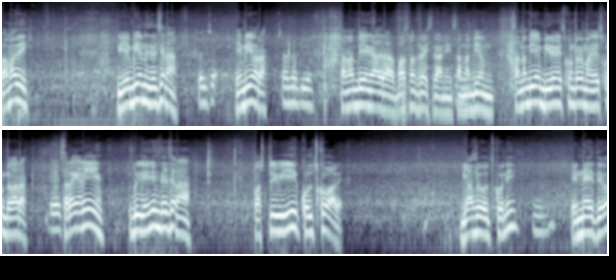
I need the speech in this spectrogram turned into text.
బామ్మది ఏం బియ్యం నీకు తెలిసేనా? తెలుసా. ఏం బియ్యం రా? సన్న బియ్యం. సన్నం బియ్యం కాదురా బాస్మతి రైస్ రాని సన్నం బియ్యం సన్నం బియ్యం బిర్యానీ వేసుకుంటారు మనం వేసుకుంటావారా సరే కానీ ఇప్పుడు ఏం చేసి తెలిసానా? ఫస్ట్ ఇవి కొలుచుకోవాలి. గ్లాసులో కొలుచుకొని ఎన్ని అవుతాయో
